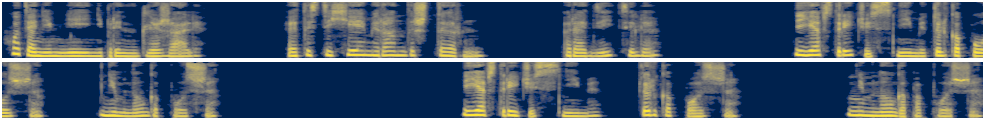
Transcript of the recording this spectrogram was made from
хоть они мне и не принадлежали. Это стихия Миранды Штерн. Родители. Я встречусь с ними только позже. Немного позже. Я встречусь с ними, только позже. Немного попозже.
